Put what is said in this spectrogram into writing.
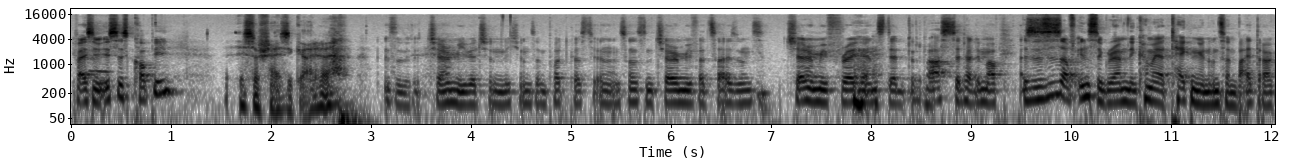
Ich weiß nicht, ist es Copy? Ist doch scheißegal. Ja? Also Jeremy wird schon nicht unseren Podcast hören. Ansonsten Jeremy verzeih uns. Jeremy Fragrance, der rastet halt immer auf. Also es ist auf Instagram, den kann man ja taggen in unserem Beitrag.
